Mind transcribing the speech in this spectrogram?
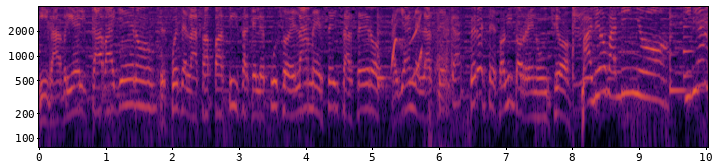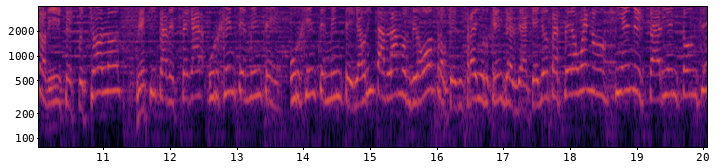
Y Gabriel Caballero, después de la zapatiza que le puso el AME 6 a 0 allá en el Azteca. Pero este solito renunció. Valió Baliño. Y bien lo dices, pues Cholos necesita despegar urgentemente, urgentemente. Y ahorita hablamos de otro que trae urgencias de aquellotas. Pero bueno, ¿quién estaría entonces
